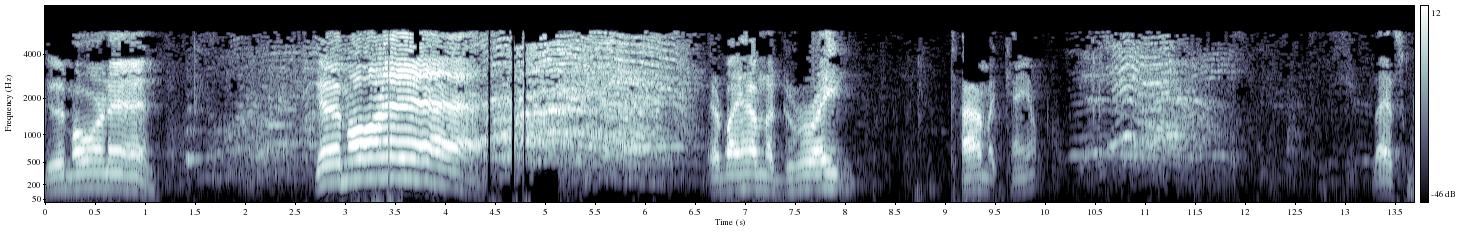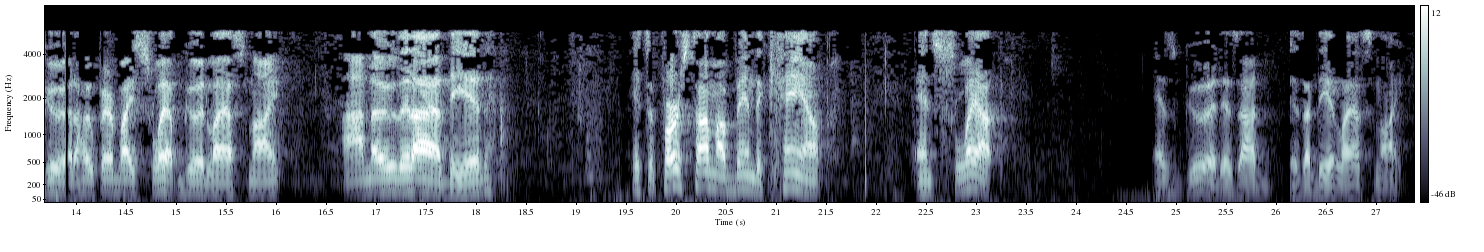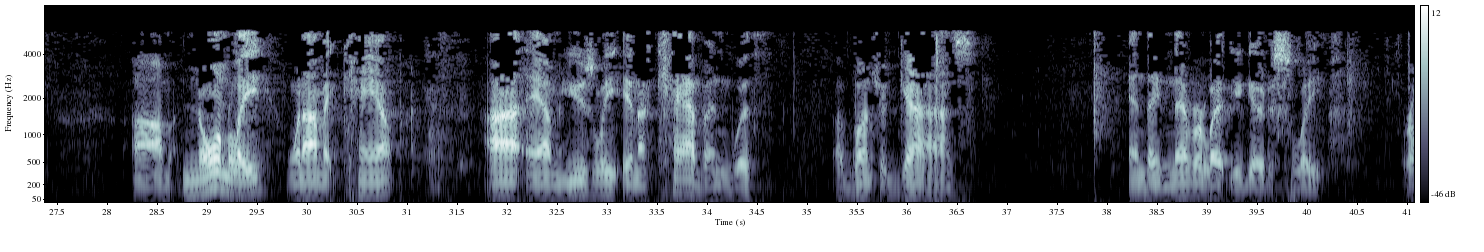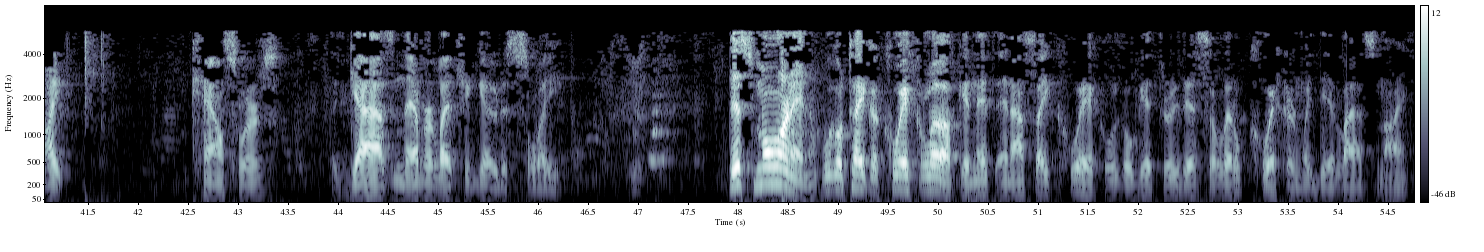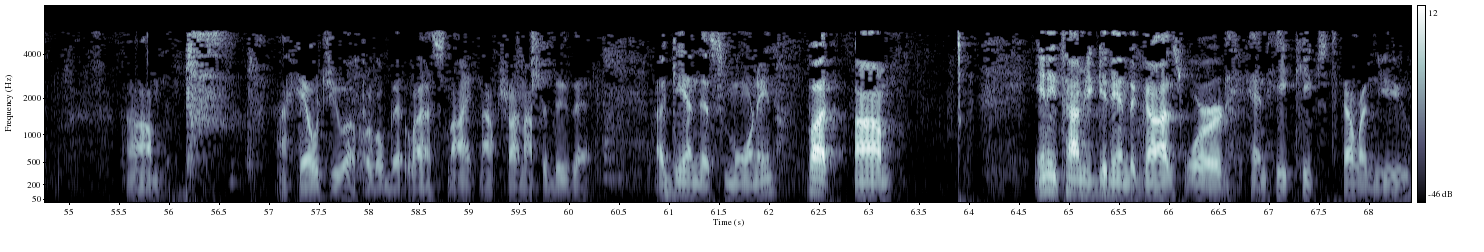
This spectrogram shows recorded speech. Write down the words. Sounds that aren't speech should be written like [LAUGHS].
Good morning. Good morning. Everybody having a great time at camp? That's good. I hope everybody slept good last night. I know that I did. It's the first time I've been to camp and slept as good as I as I did last night. Um, normally, when I'm at camp, I am usually in a cabin with a bunch of guys, and they never let you go to sleep, right? Counselors, the guys never let you go to sleep. This morning, we're going to take a quick look, and, it, and I say quick, we're going to get through this a little quicker than we did last night. Um, I held you up a little bit last night, and I'll try not to do that again this morning. But um, anytime you get into God's Word and He keeps telling you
